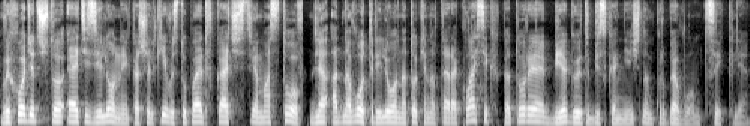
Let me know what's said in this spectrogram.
Выходит, что эти зеленые кошельки выступают в качестве мостов для 1 триллиона токенов Terra Classic, которые бегают в бесконечном круговом цикле.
